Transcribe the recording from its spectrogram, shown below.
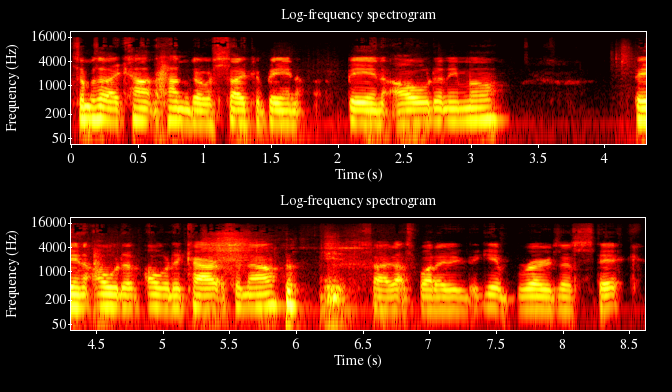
someone they can't handle Ahsoka being being old anymore, being an older older character now. so that's why they, they give Rose a stick.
